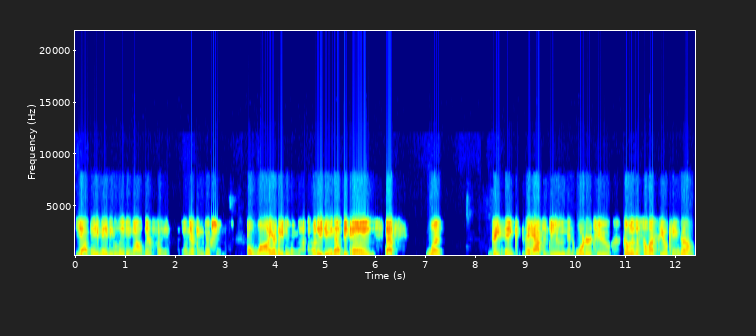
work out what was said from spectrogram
yeah, they may be living out their faith and their convictions, but why are they doing that? Are they doing that because that's what they think they have to do in order to go to the celestial kingdom?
